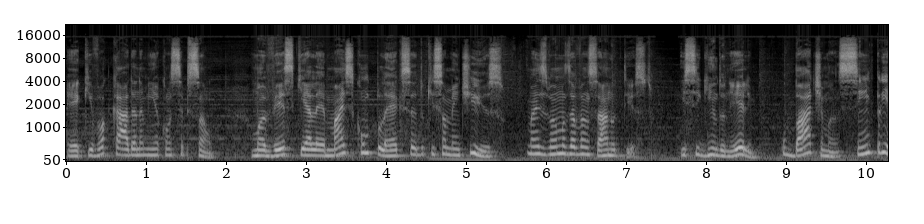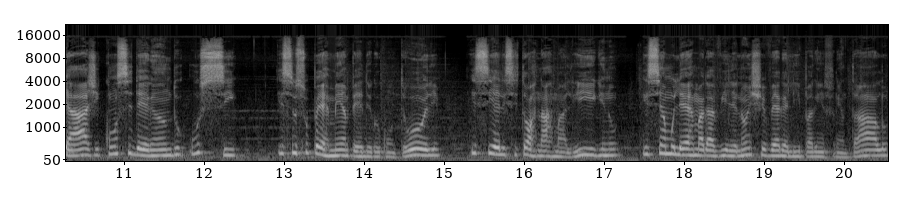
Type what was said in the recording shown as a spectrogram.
é equivocada na minha concepção, uma vez que ela é mais complexa do que somente isso mas vamos avançar no texto. E seguindo nele, o Batman sempre age considerando o si. E se o Superman perder o controle? E se ele se tornar maligno? E se a Mulher Maravilha não estiver ali para enfrentá-lo?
